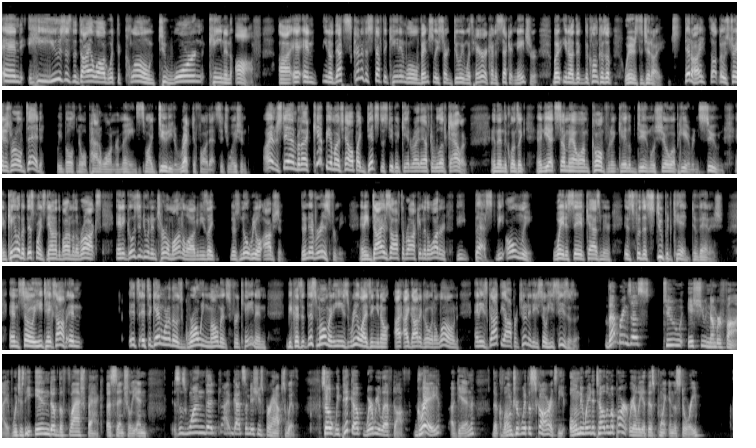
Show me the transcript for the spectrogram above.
and he uses the dialogue with the clone to warn Kanan off. Uh, and, and, you know that's kind of the stuff that Kanan will eventually start doing with Hera, kind of second nature. But you know the, the clone comes up, "Where's the Jedi? Jedi? Thought those traitors were all dead. We both know a Padawan remains. It's my duty to rectify that situation. I understand, but I can't be of much help. I ditched the stupid kid right after we left Kaller. And then the clone's like, and yet somehow I'm confident Caleb Dume will show up here and soon. And Caleb at this point is down at the bottom of the rocks, and it goes into an internal monologue, and he's like, there's no real option. There never is for me. And he dives off the rock into the water. The best, the only way to save Casimir is for the stupid kid to vanish. And so he takes off. And it's it's again one of those growing moments for Kanan because at this moment he's realizing, you know, I, I gotta go it alone. And he's got the opportunity, so he seizes it. That brings us to issue number five, which is the end of the flashback, essentially. And this is one that I've got some issues perhaps with. So we pick up where we left off. Gray, again, the clone trooper with the scar, it's the only way to tell them apart, really, at this point in the story,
